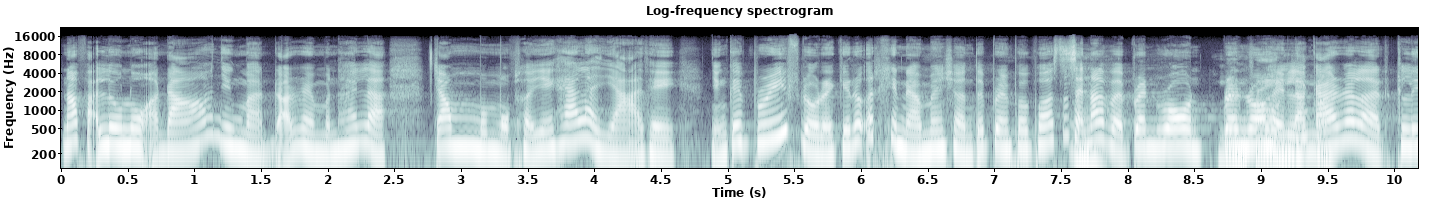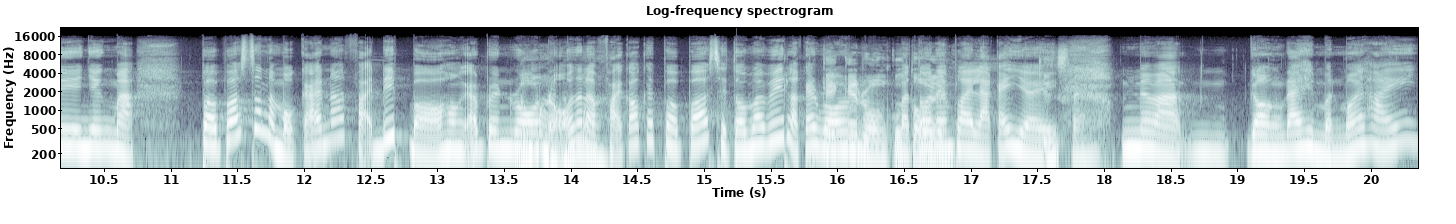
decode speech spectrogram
nó phải luôn luôn ở đó. Nhưng mà rõ ràng mình thấy là trong một thời gian khá là dài thì những cái brief đồ này kia rất ít khi nào mention tới brand purpose. Nó sẽ ừ. nói về brand role brand, brand role thì là cái rất là clear nhưng mà purpose đó là một cái nó phải deeper hơn cả brand role nữa tức là phải có cái purpose. Thì tôi mới biết là cái Cái- role, cái role của mà tôi. tôi. đang play là cái gì. Nhưng mà gần đây thì mình mới thấy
